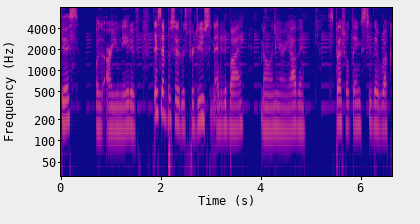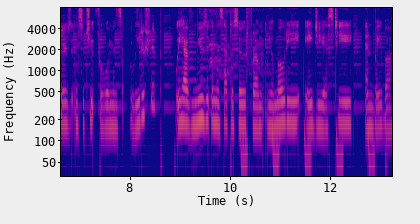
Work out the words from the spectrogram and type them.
This was Are You Native? This episode was produced and edited by Melanie Ariave. Special thanks to the Rutgers Institute for Women's Leadership We have music in this episode from Yomodi, AGST, and Beba.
